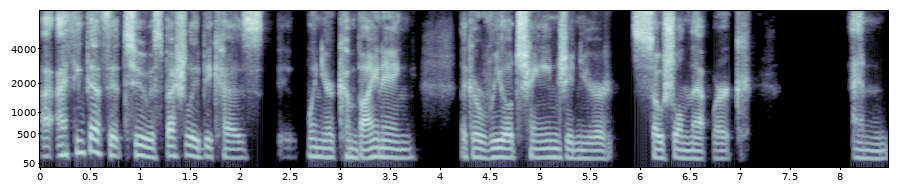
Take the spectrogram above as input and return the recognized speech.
I, I think that's it too especially because eh, when you're combining like a real change in your social network and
